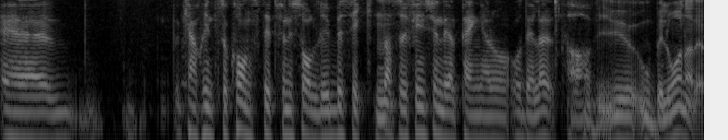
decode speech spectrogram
Eh, kanske inte så konstigt, för ni sålde ju Besikta. Mm. Så det finns en del pengar att, dela ut. Ja, vi är ju obelånade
